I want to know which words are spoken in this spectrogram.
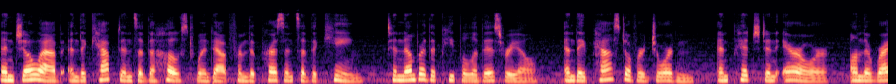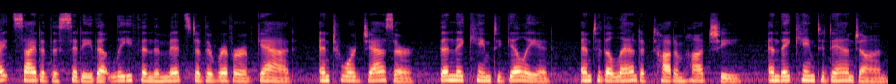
And Joab and the captains of the host went out from the presence of the king, to number the people of Israel, and they passed over Jordan, and pitched an Aroer, on the right side of the city that leeth in the midst of the river of Gad, and toward Jazer, then they came to Gilead, and to the land of Tahtimhodshi, and they came to Danjaan,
